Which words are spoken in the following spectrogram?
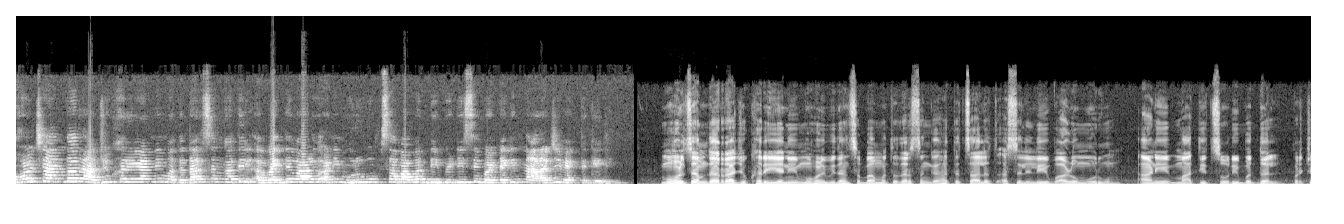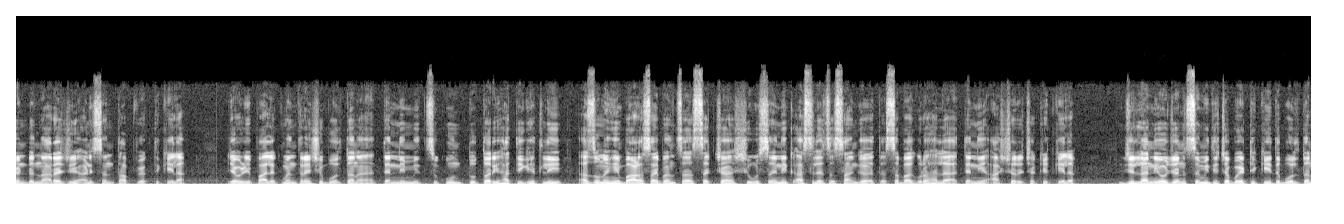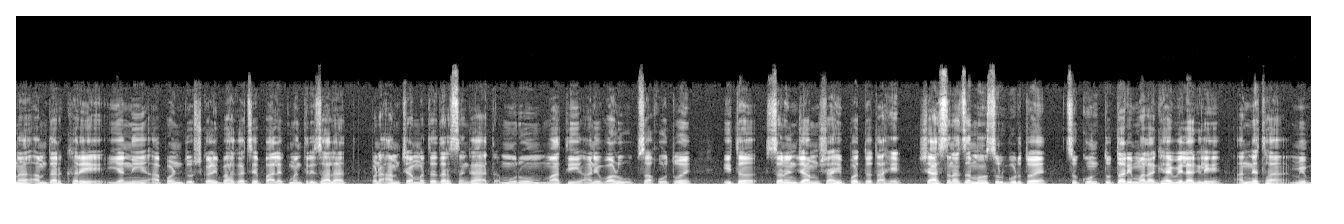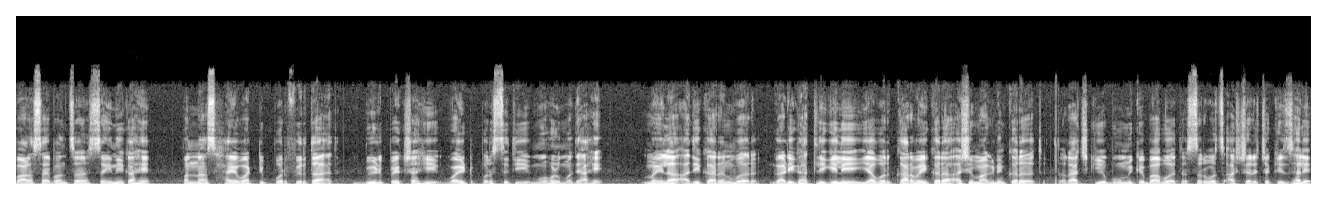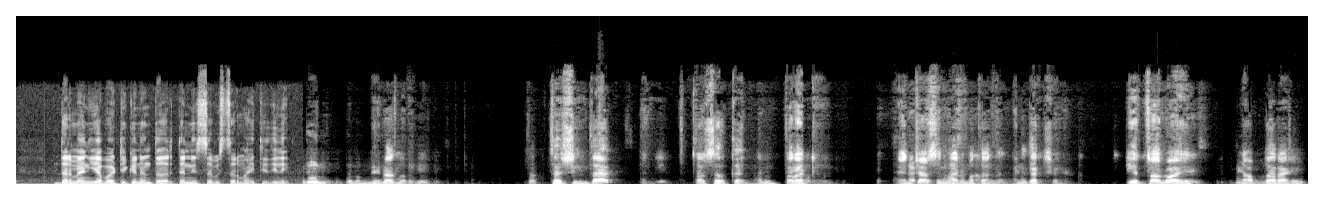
मोहोळचे आमदार राजू खरे यांनी मतदारसंघातील अवैध वाळू आणि मुरुम उपसाबाबत डीपीडीसी बैठकीत नाराजी व्यक्त केली. मोहोळचे आमदार राजू खरे यांनी मोहोळ विधानसभा मतदारसंघात चालत असलेली वाळू मुरुम आणि माती चोरीबद्दल प्रचंड नाराजी आणि संताप व्यक्त केला. यावेळी पालकमंत्र्यांशी बोलताना त्यांनी मी चुकून तुतारी हाती घेतली. अजूनही बाळासाहेबांचा सच्चा शिवसैनिक असल्याचं सांगत सभागृहाला त्यांनी आश्चर्यचकित केलं. जिल्हा नियोजन समितीच्या बैठकीत बोलताना आमदार खरे यांनी आपण दुष्काळी भागाचे पालकमंत्री झालात पण आमच्या मतदारसंघात मुरुम माती आणि वाळू उपसा होतोय. इथं सरंजामशाही पद्धत आहे. शासनाचा महसूल बुडतोय. चुकून तुतारी मला घ्यावी लागली. अन्यथा मी बाळासाहेबांचा सैनिक आहे. पन्नास हायवा टिप्पर फिरतात. बीडपेक्षाही वाईट परिस्थिती मोहोळमध्ये आहे. महिला अधिकाऱ्यांवर गाडी घातली गेली यावर कारवाई करा अशी मागणी करत राजकीय भूमिकेबाबत सर्वच आश्चर्यचकित झाले. दरम्यान या बैठकीनंतर त्यांनी सविस्तर माहिती दिली. तहसीलदार सरकार आणि तलाठी यांच्या संदर्भात आणि घरच्या हे चालू आहे मी आमदार आहे.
